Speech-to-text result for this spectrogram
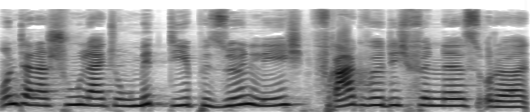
und deiner Schulleitung mit dir persönlich fragwürdig findest oder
